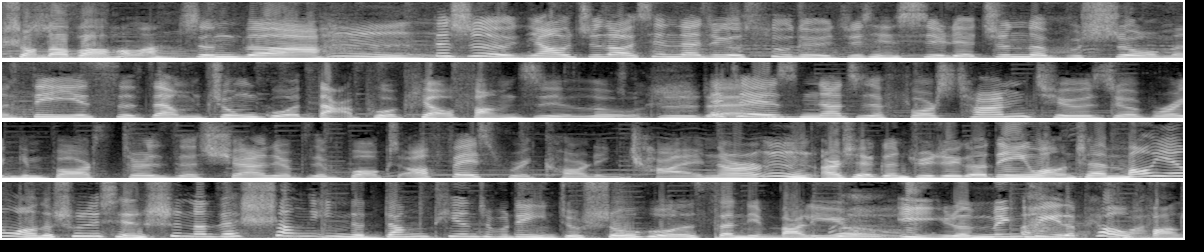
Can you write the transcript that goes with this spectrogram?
爽到爆，好吗？真的啊。嗯，但是你要知道，现在这个《速度与激情》系列真的不是我们第一次在我们中国打破票房纪录。It。is not the first time to the breaking buster the shadow of the box office record in China. 嗯，而且根据这个电影网站猫眼网的数据显示呢，在上映的当天，这部电影就收获了三点八六亿人民币的票 Oh 房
